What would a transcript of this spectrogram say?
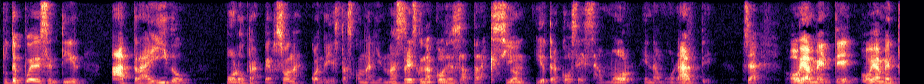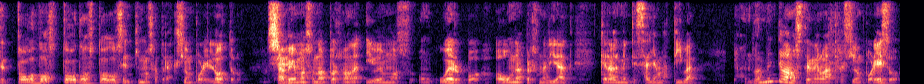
Tú te puedes sentir atraído por otra persona cuando ya estás con alguien más. Pero es que una cosa es atracción y otra cosa es amor, enamorarte. O sea, obviamente, obviamente todos, todos, todos sentimos atracción por el otro. Sabemos una persona y vemos un cuerpo o una personalidad que realmente sea llamativa, eventualmente vamos a tener una atracción por eso.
